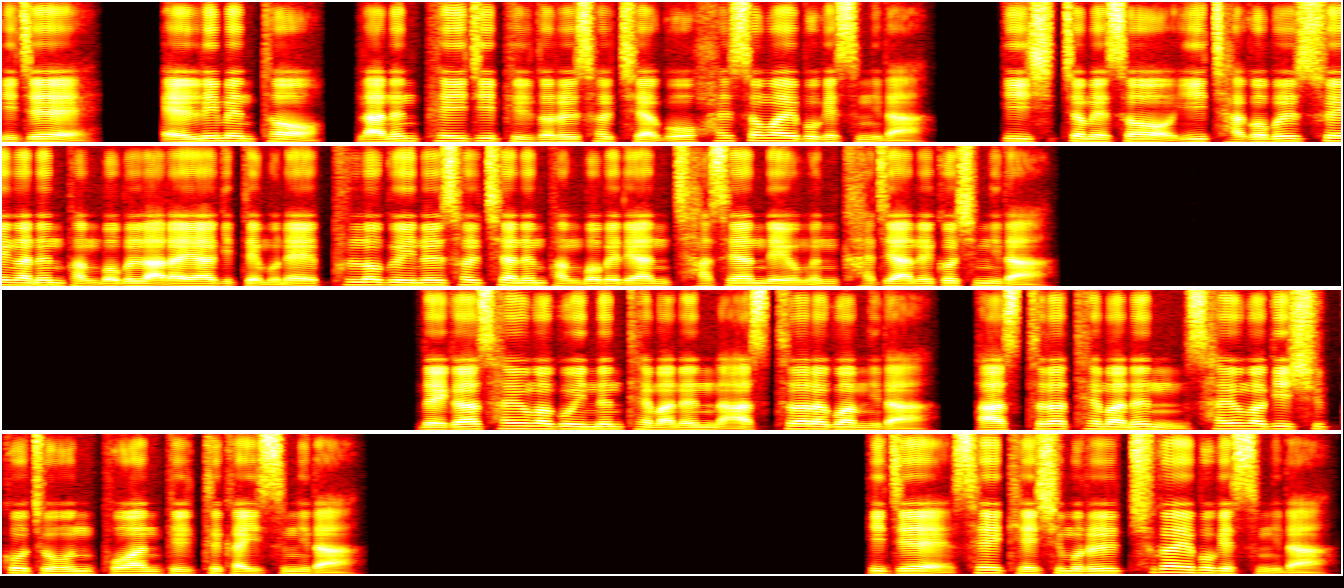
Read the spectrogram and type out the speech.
이제 엘리멘터라는 페이지 빌더를 설치하고 활성화해 보겠습니다. 이 시점에서 이 작업을 수행하는 방법을 알아야 하기 때문에 플러그인을 설치하는 방법에 대한 자세한 내용은 가지 않을 것입니다. 내가 사용하고 있는 테마는 아스트라라고 합니다. 아스트라 테마는 사용하기 쉽고 좋은 보안 빌트가 있습니다. 이제 새 게시물을 추가해 보겠습니다.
